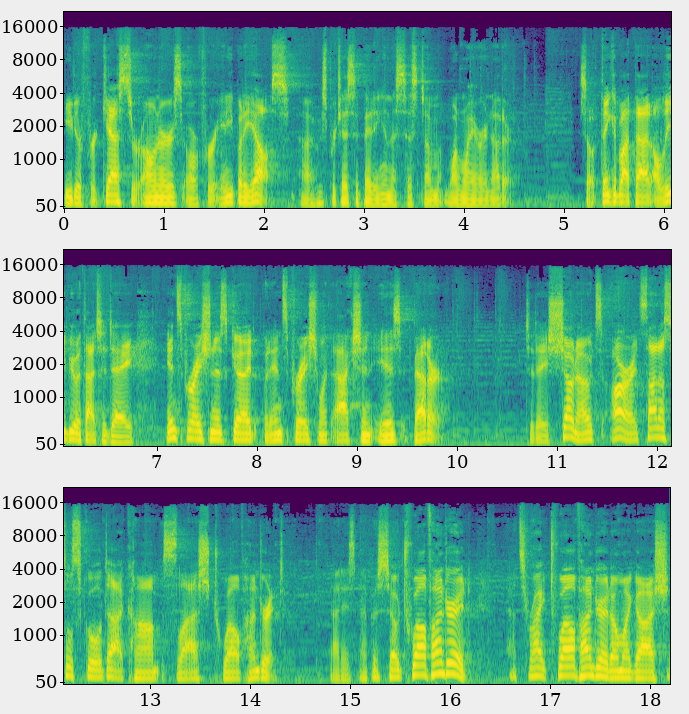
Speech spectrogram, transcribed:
either for guests or owners or for anybody else uh, who's participating in the system one way or another? So think about that. I'll leave you with that today. Inspiration is good, but inspiration with action is better. Today's show notes are at sidehustleschool.com slash 1200. That is episode 1200. That's right, 1200. Oh my gosh.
